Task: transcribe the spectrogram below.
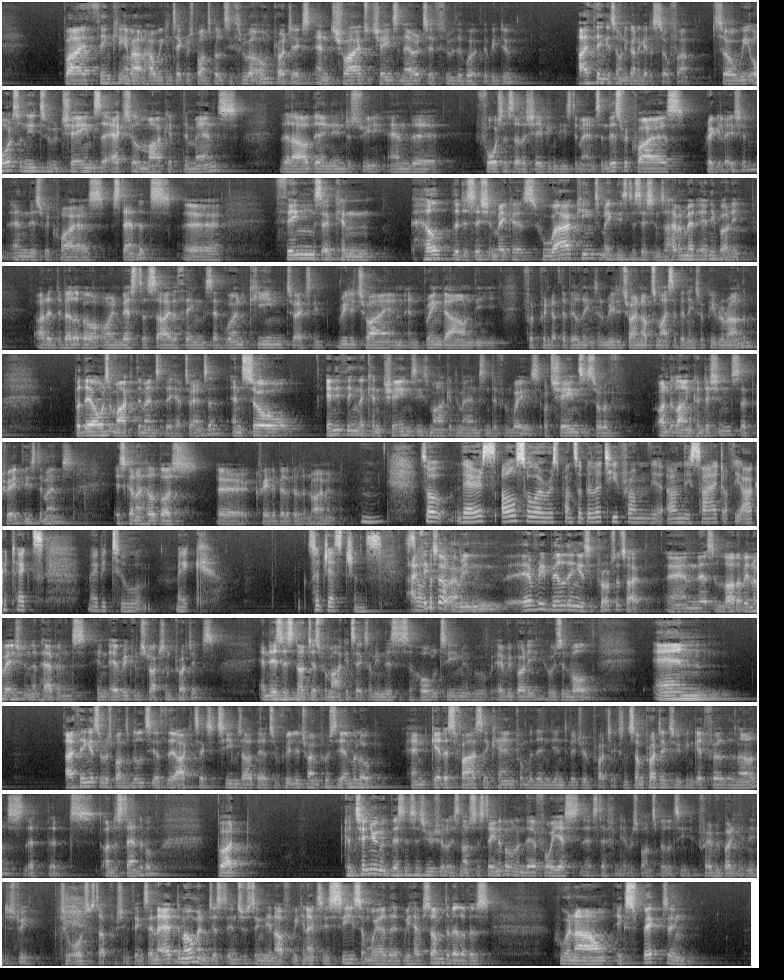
by thinking about how we can take responsibility through our own projects and try to change the narrative through the work that we do. I think it's only going to get us so far. So we also need to change the actual market demands that are out there in the industry and the forces that are shaping these demands. And this requires regulation, and this requires standards, uh, things that can help the decision makers who are keen to make these decisions. I haven't met anybody on the developer or investor side of things that weren't keen to actually really try and, and bring down the footprint of the buildings and really try and optimize the buildings for people around them. But there are also market demands that they have to answer. And so anything that can change these market demands in different ways or change the sort of underlying conditions that create these demands is going to help us uh, create a better built environment. Mm. So there's also a responsibility from the on the side of the architects, maybe to make suggestions. So I think so. I mean, every building is a prototype, and there's a lot of innovation that happens in every construction projects. And this is not just from architects. I mean, this is a whole team, everybody who's involved, and I think it's a responsibility of the architecture teams out there to really try and push the envelope and get as far as they can from within the individual projects. And some projects you can get further than others. That that's understandable, but continuing with business as usual is not sustainable, and therefore, yes, there's definitely a responsibility for everybody in the industry to also start pushing things. And at the moment, just interestingly enough, we can actually see somewhere that we have some developers who are now expecting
